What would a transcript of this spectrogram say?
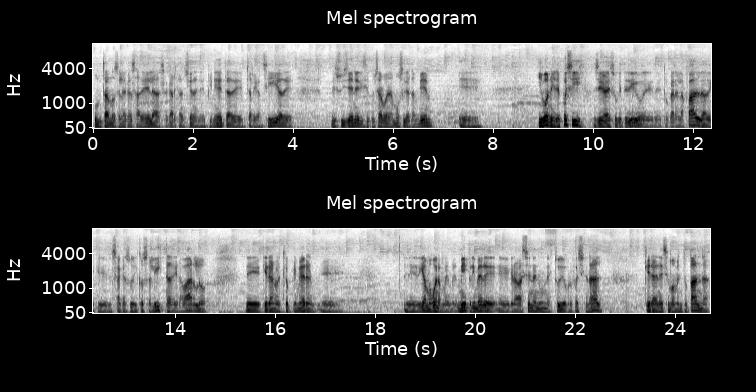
juntarnos en la casa de él a sacar canciones de Pineta, de Charlie García, de, de Sui Generis, escuchar buena música también. Eh, y bueno, y después sí, llega eso que te digo, de, tocar en la falda, de que él saca su disco solista, de grabarlo, de que era nuestro primer eh, eh, digamos, bueno, mi primera eh, eh, grabación en un estudio profesional, que era en ese momento Panda,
